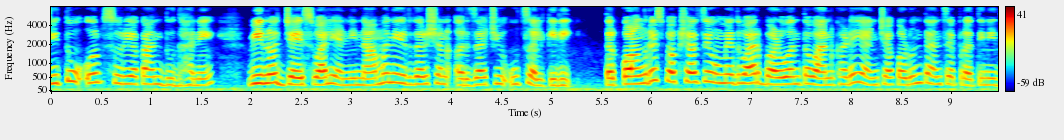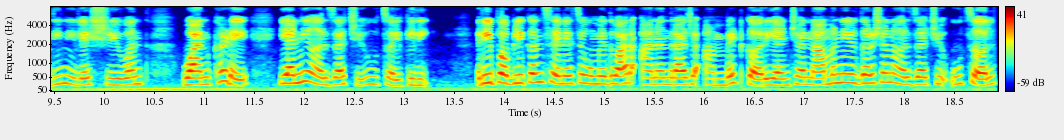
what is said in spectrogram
जितू उर्फ सूर्यकांत दुधाने विनोद जयस्वाल यांनी नामनिर्देशन अर्जाची उचल केली. तर काँग्रेस पक्षाचे उमेदवार बळवंत वानखडे यांच्याकडून त्यांचे प्रतिनिधी निलेश श्रीवंत वानखडे यांनी अर्जाची उचल केली. रिपब्लिकन सेनेचे उमेदवार आनंदराज आंबेडकर यांच्या नामनिर्देशन अर्जाची उचल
